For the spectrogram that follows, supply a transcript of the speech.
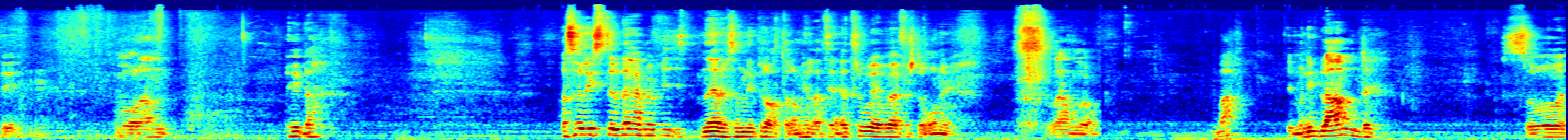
Till våran hydda. Alltså Rister, det här med vitner som ni pratar om hela tiden. Jag tror jag börjar förstå nu vad det handlar om. Va? Ja, men ibland så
